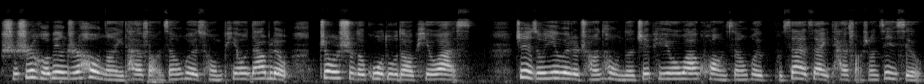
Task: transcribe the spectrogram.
实施合并之后呢，以太坊将会从 POW 正式的过渡到 POS，这也就意味着传统的 GPU 挖矿将会不再在以太坊上进行，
